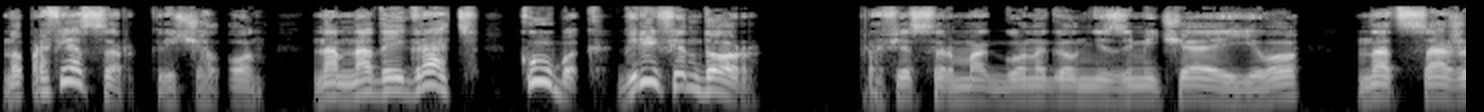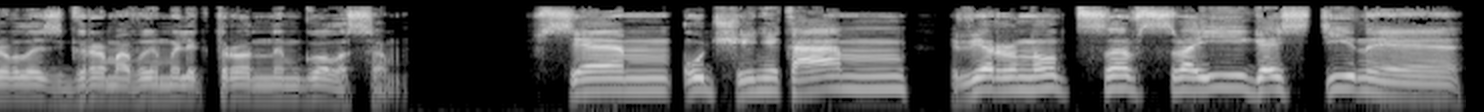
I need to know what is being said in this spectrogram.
«Но, профессор!» — кричал он. «Нам надо играть! Кубок! Гриффиндор!» Профессор МакГонагал, не замечая его, надсаживалась громовым электронным голосом. «Всем ученикам вернуться в свои гостиные.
